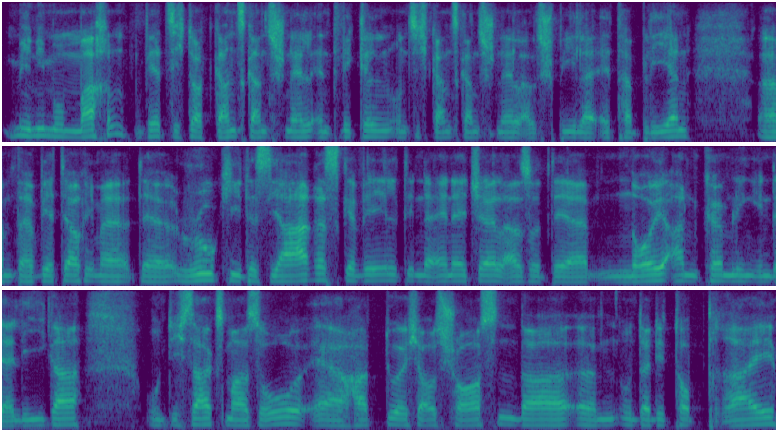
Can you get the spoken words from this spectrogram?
Minimum machen, wird sich dort ganz, ganz schnell entwickeln und sich ganz, ganz schnell als Spieler etablieren. Ähm, da wird ja auch immer der Rookie des Jahres gewählt in der NHL, also der Neuankömmling in der Liga. Und ich sage es mal so, er hat durchaus Chancen, da ähm, unter die Top 3 äh,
